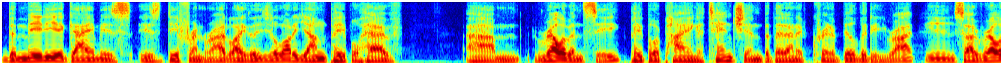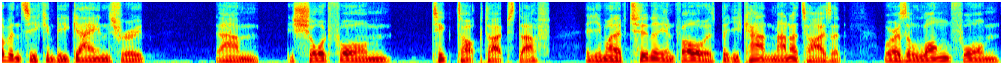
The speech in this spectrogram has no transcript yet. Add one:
the media game is is different, right? Like a lot of young people have um, relevancy. People are paying attention, but they don't have credibility, right? Yeah. So relevancy can be gained through um, short form TikTok type stuff, and you might have 2 million followers, but you can't monetize it. Whereas a long form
